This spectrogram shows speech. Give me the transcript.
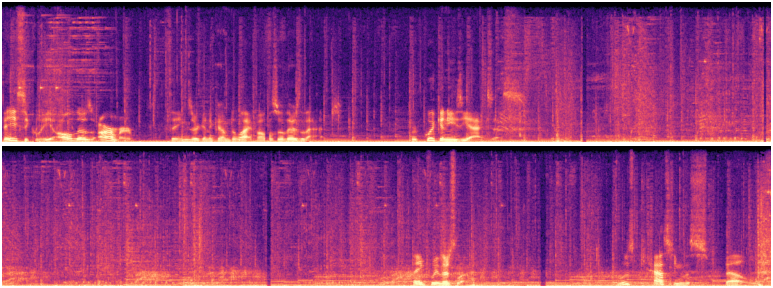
Basically, all those armor things are going to come to life. Also, there's that. For quick and easy access. Thankfully, there's left. Who's casting the spells?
